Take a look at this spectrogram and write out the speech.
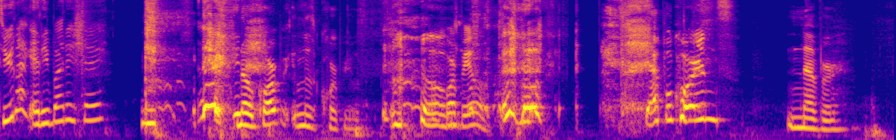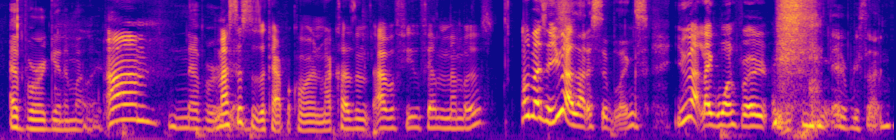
Do you like anybody, Shay? No, Corp- no, Scorpios. Scorpio. Capricorns, never, ever again in my life. Um, Never. my again. sister's a Capricorn. My cousins. I have a few family members. I was about to say you got a lot of siblings. You got like one for every son.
